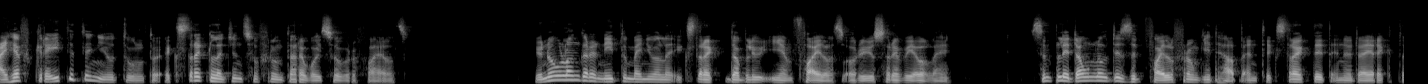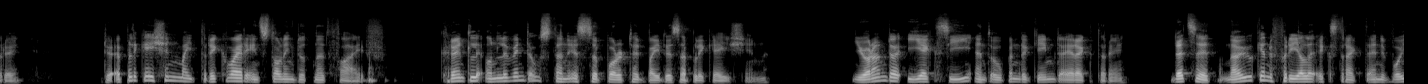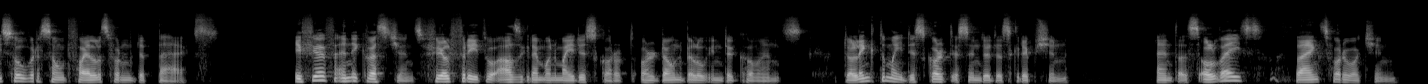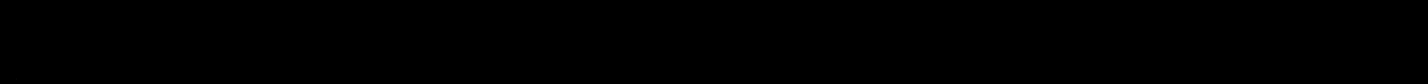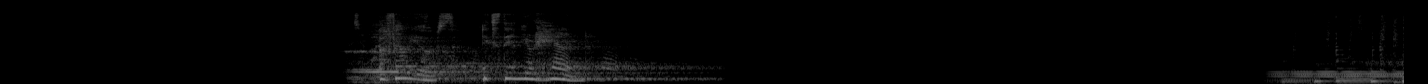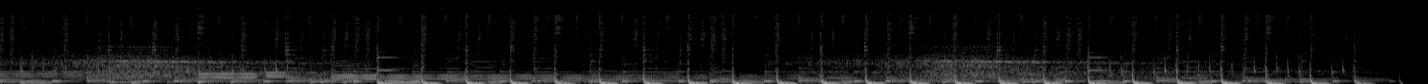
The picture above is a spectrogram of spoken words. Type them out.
I have created a new tool to extract Legends of Runeterra voiceover files. You no longer need to manually extract WEM files or use Ravioli. Simply download the zip file from GitHub and extract it in a directory. The application might require installing .NET 5. Currently only Windows 10 is supported by this application. You run the exe and open the game directory. That's it, now you can freely extract any voiceover sound files from the packs. If you have any questions, feel free to ask them on my Discord or down below in the comments. The link to my Discord is in the description. And as always, thanks for watching.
